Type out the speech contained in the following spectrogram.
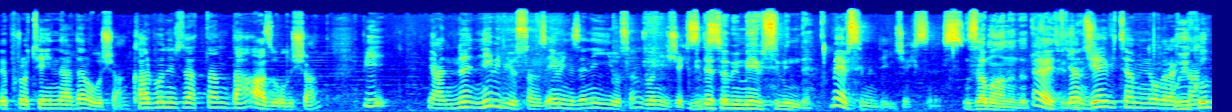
ve proteinlerden oluşan, karbonhidrattan daha az oluşan bir yani ne, ne biliyorsanız evinizde ne yiyorsanız onu yiyeceksiniz. Bir de tabii mevsiminde, mevsiminde yiyeceksiniz. zamanında Evet yani C vitamini olarak Uyku?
